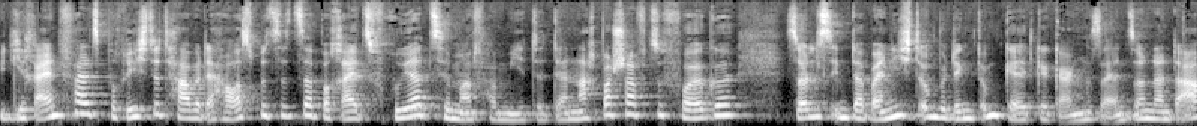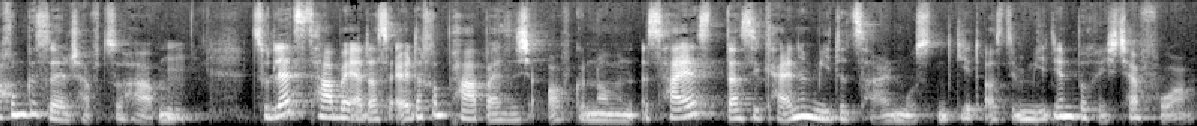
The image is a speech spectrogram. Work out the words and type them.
Wie die Rheinpfalz berichtet, habe der Hausbesitzer bereits früher Zimmer vermietet. Der Nachbarschaft zufolge soll es ihm dabei nicht unbedingt um Geld gegangen sein, sondern darum, Gesellschaft zu haben. Zuletzt habe er das ältere Paar bei sich aufgenommen. Es heißt, dass sie keine Miete zahlen mussten, geht aus dem Medienbericht hervor.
